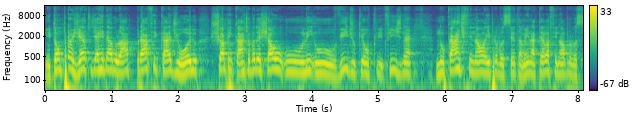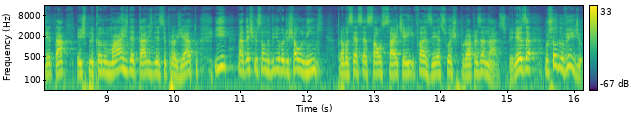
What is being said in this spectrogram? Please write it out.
Então, projeto de RWA para ficar de olho, Shopping Cart. Eu vou deixar o, o, o vídeo que eu fiz, né? No card final aí para você também, na tela final para você, tá? Explicando mais detalhes desse projeto e na descrição do vídeo eu vou deixar o link para você acessar o site aí e fazer as suas próprias análises, beleza? Gostou do vídeo?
